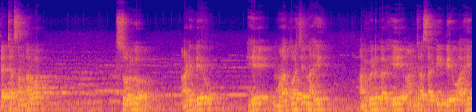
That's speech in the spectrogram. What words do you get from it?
त्याच्या संदर्भात स्वर्ग आणि देव हे महत्त्वाचे नाहीत. आंबेडकर हे आमच्यासाठी देव आहे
